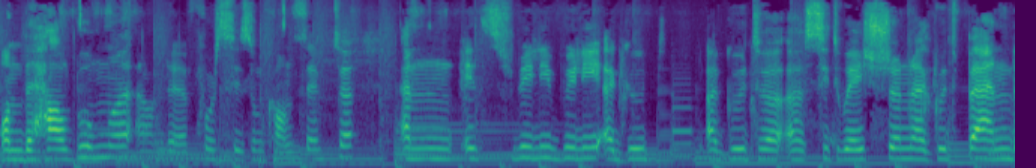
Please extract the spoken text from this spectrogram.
on the album on the fourth season concept. And it's really really a good a good uh, situation a good band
